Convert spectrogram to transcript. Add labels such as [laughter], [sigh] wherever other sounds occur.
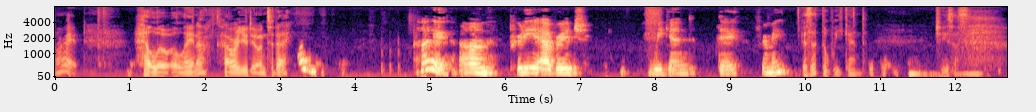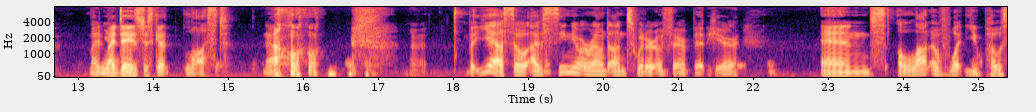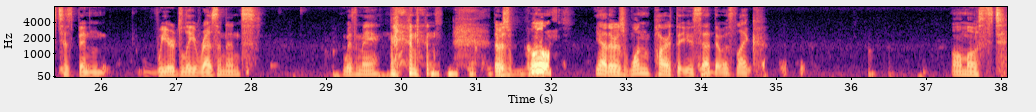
All right. Hello, Elena. How are you doing today? Hi. Um, pretty average weekend day for me. Is it the weekend? Jesus. My, Yeah. my days just get lost now. [laughs] All right. But yeah, so I've seen you around on Twitter a fair bit here. And a lot of what you post has been weirdly resonant with me. [laughs] there was one Yeah, there was one part that you said that was like almost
